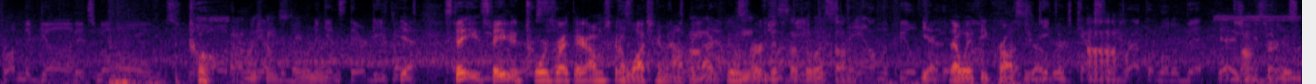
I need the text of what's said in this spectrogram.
From the gun, it's Mahomes. Oh, I'm just gonna stay in the middle. yeah, stay stay towards right there. I'm just gonna watch him out the On the- backfield on the- first. this side, the left side. Yeah, that way if he crosses over, Ah. yeah, he's gonna start doing.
